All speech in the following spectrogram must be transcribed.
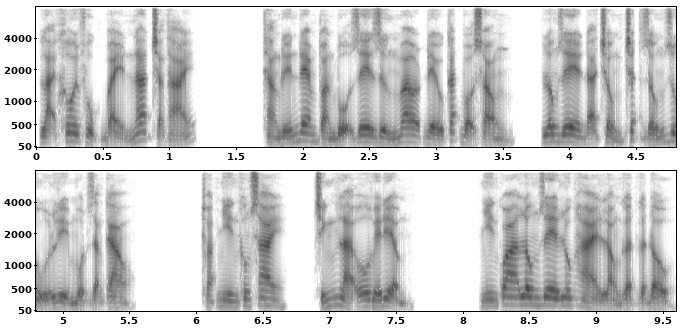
lại khôi phục bảy nát trạng thái. Thằng đến đem toàn bộ dê rừng mao đều cắt bỏ xong, lông dê đã trồng chất giống rủ lì một dạng cao thoạt nhìn không sai, chính là ô huế điểm. Nhìn qua lông dê lúc hài lòng gật gật đầu,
